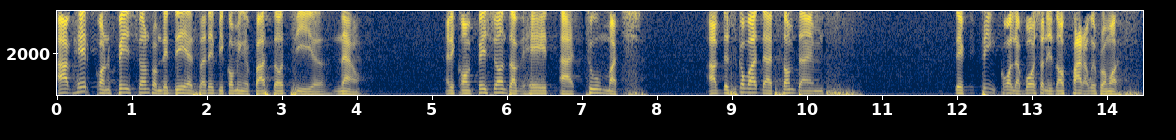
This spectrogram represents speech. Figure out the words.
I've heard confession from the day I started becoming a pastor till now. And the confessions I've heard are too much. I've discovered that sometimes the thing called abortion is not far away from us.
